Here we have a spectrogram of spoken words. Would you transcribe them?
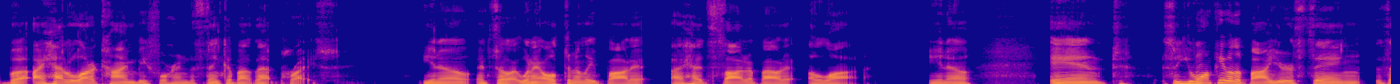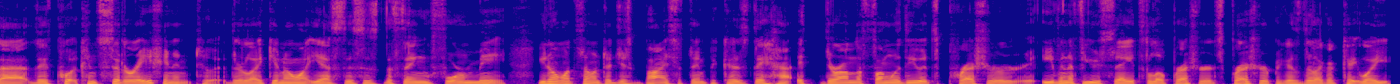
but I had a lot of time beforehand to think about that price, you know, and so when I ultimately bought it, I had thought about it a lot, you know, and so you want people to buy your thing that they've put consideration into it. They're like, you know what? Yes, this is the thing for me. You don't want someone to just buy something because they have they're on the phone with you. It's pressure. Even if you say it's low pressure, it's pressure because they're like, okay, well, you,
